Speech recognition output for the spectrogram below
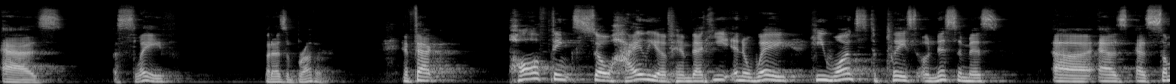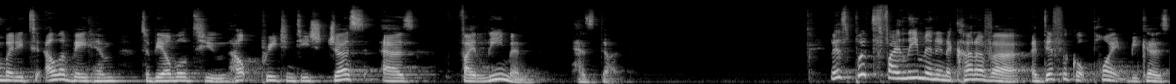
as a slave, but as a brother. In fact, Paul thinks so highly of him that he, in a way, he wants to place Onesimus uh, as, as somebody to elevate him to be able to help preach and teach, just as Philemon has done. This puts Philemon in a kind of a, a difficult point because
